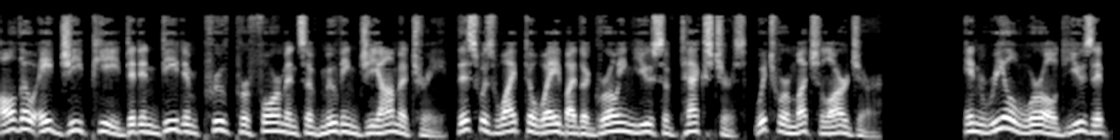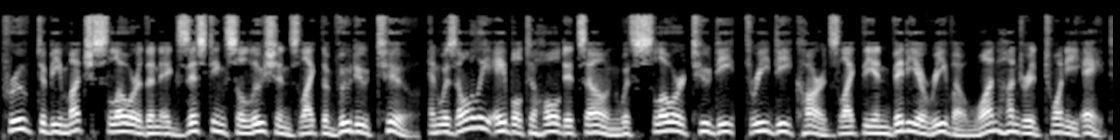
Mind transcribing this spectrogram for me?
Although AGP did indeed improve performance of moving geometry, this was wiped away by the growing use of textures, which were much larger. In real-world use it proved to be much slower than existing solutions like the Voodoo 2, and was only able to hold its own with slower 2D, 3D cards like the NVIDIA Riva 128.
